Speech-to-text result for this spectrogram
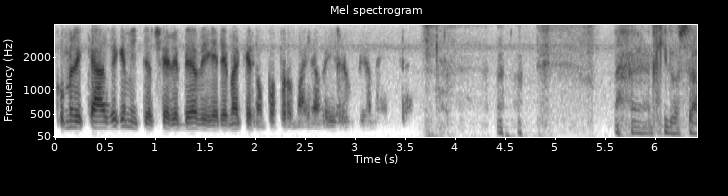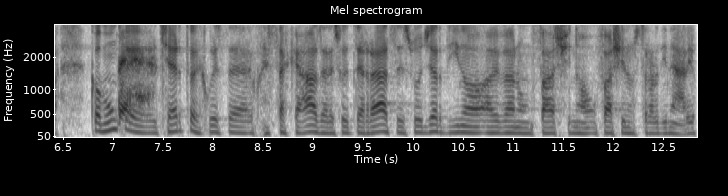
come le case che mi piacerebbe avere, ma che non potrò mai avere ovviamente. Chi lo sa. Comunque, Beh. certo che questa, questa, casa, le sue terrazze, il suo giardino avevano un fascino, un fascino straordinario.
